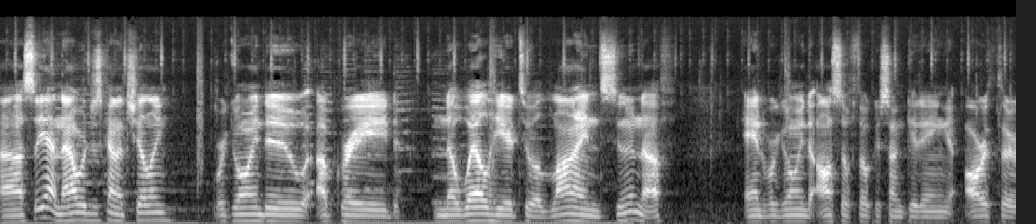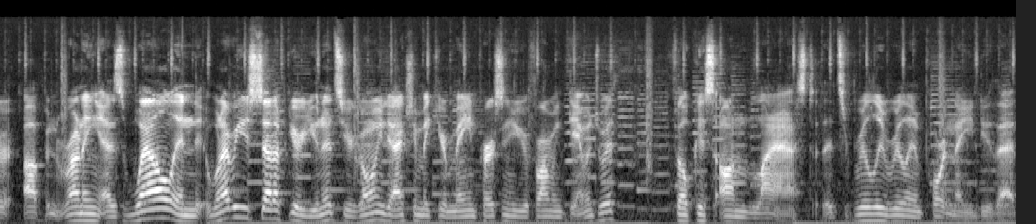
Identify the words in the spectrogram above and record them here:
Uh, so yeah, now we're just kind of chilling. We're going to upgrade Noelle here to a line soon enough. And we're going to also focus on getting Arthur up and running as well. And whenever you set up your units, you're going to actually make your main person who you're farming damage with focus on last. It's really, really important that you do that.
